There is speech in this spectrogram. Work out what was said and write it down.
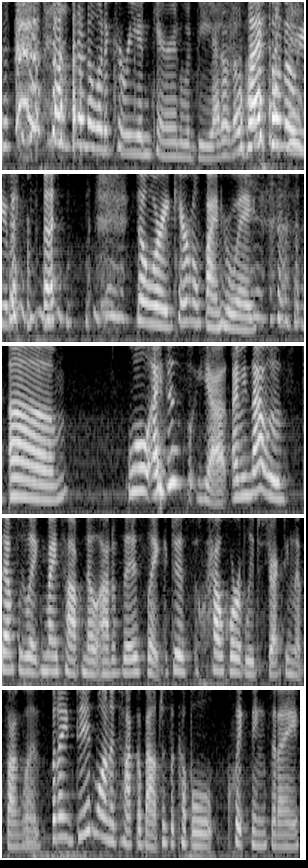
I don't know what a Korean Karen would be. I don't know. I don't know either, but don't worry, Karen will find her way. Um, well, I just, yeah, I mean, that was definitely like my top note out of this, like just how horribly distracting that song was. But I did want to talk about just a couple quick things that I,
